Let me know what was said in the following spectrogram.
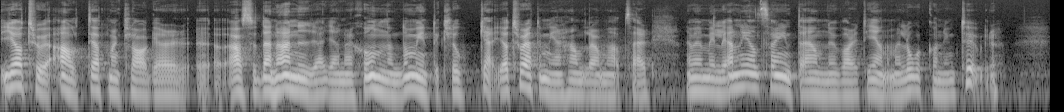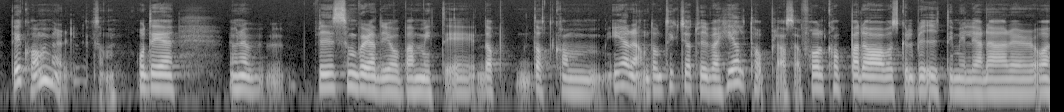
jag tror alltid att man klagar, eh, alltså den här nya generationen, de är inte kloka. Jag tror att det mer handlar om att så här, nej men millennials har inte ännu varit igenom en lågkonjunktur. Det kommer liksom. Och det, menar, vi som började jobba mitt i dotcom-eran, de tyckte att vi var helt hopplösa. Folk hoppade av och skulle bli IT-miljardärer och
